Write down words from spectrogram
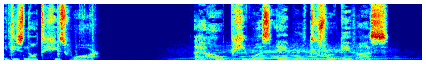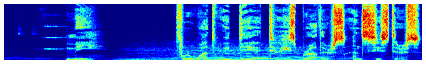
It is not his war. I hope he was able to forgive us. Me. For what we did to his brothers and sisters.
